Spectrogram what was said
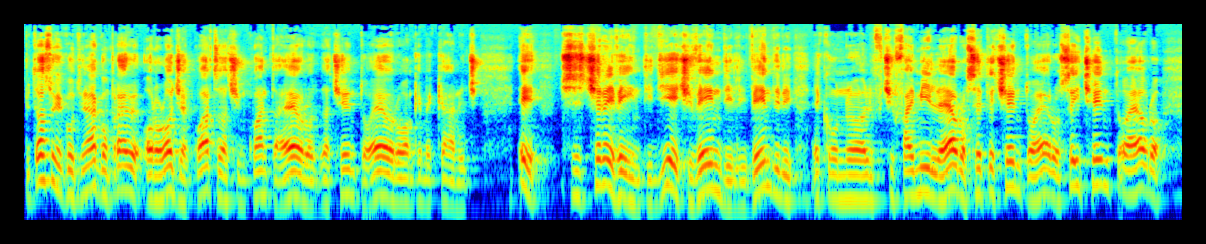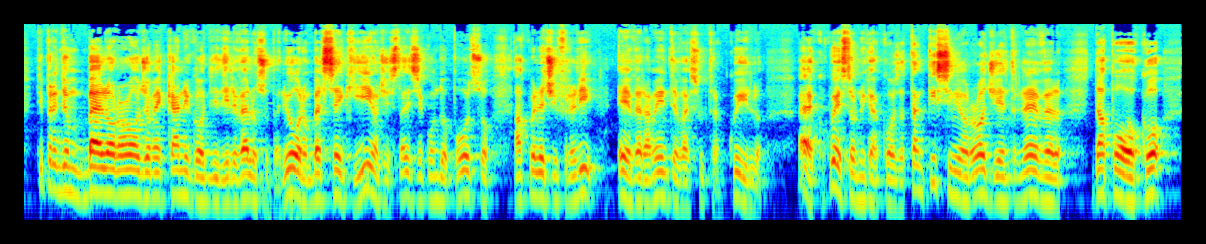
piuttosto che continuare a comprare orologi a quarzo da 50 euro, da 100 euro anche meccanici, e se ce n'hai 20, 10, vendili, vendili e con, ci fai 1000 euro, 700 euro, 600 euro, ti prendi un bel orologio meccanico di, di livello superiore, un bel 6 kg, ci stai di secondo polso a quelle cifre lì e veramente vai sul tranquillo. Ecco, questa è l'unica cosa. Tantissimi orologi entry level da poco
